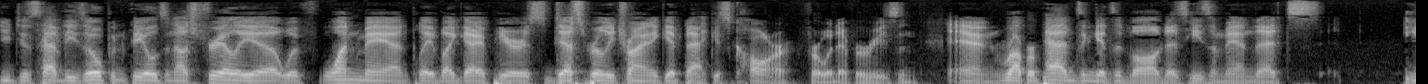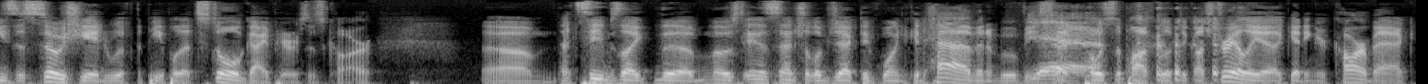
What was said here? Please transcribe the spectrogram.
you just have these open fields in Australia with one man played by Guy Pearce desperately trying to get back his car for whatever reason. And Robert Pattinson gets involved as he's a man that's he's associated with the people that stole Guy Pearce's car. Um, that seems like the most inessential objective one could have in a movie set post-apocalyptic Australia, getting your car back.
